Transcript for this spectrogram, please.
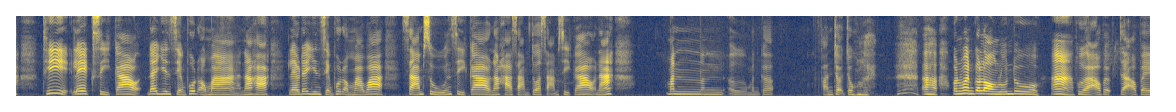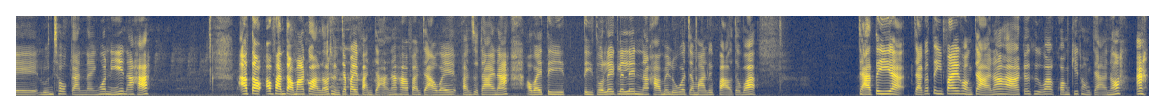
ที่เลข 49 ได้ยินเสียงพูดออกมานะคะ แล้วได้ยินเสียงพูดออกมาว่า 3049 นะคะ 3 ตัว 349 นะ มันมันเออมันก็ฝันเจาะจงเลย เพื่อนๆก็ลองลุ้นดูอ่าเผื่อเอาไปจะเอาไปลุ้นโชคกันในงวดนี้นะคะเอาต่อเอาฝันต่อมาก่อนแล้วถึงจะไปฝันจ๋านะคะ ฝันจ๋าเอาไว้ฝันสุดท้ายนะ เอาไว้ตีตีตัวเลขเล่นๆนะคะ ไม่รู้ว่าจะมาหรือเปล่าแต่ว่าจ๋าตีอะจ๋าก็ตีไปของจ๋านะคะ ก็คือว่าความคิดของจ๋าเนาะอะ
